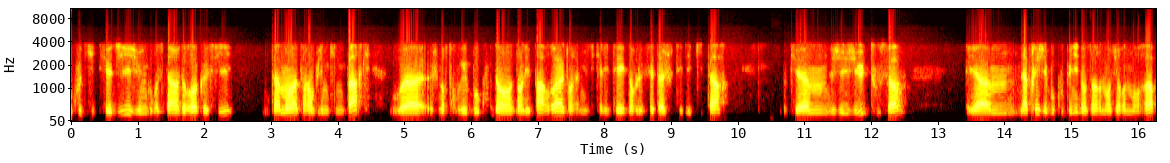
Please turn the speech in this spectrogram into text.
beaucoup de Kid j'ai eu une grosse période de rock aussi, notamment par exemple Linkin Park où euh, je me retrouvais beaucoup dans, dans les paroles, dans la musicalité, dans le fait d'ajouter des guitares. Donc euh, j'ai eu tout ça. Et euh, après, j'ai beaucoup baigné dans un, environnement rap.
